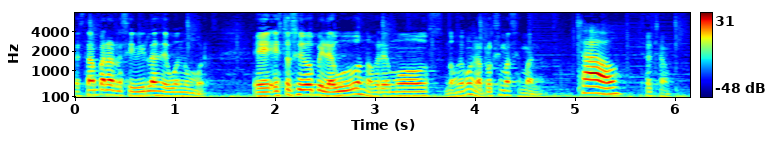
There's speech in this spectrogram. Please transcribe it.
están para recibirlas de buen humor. Eh, esto ha sido Pelagudos. Nos veremos, nos vemos la próxima semana. chao Chao, chao.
